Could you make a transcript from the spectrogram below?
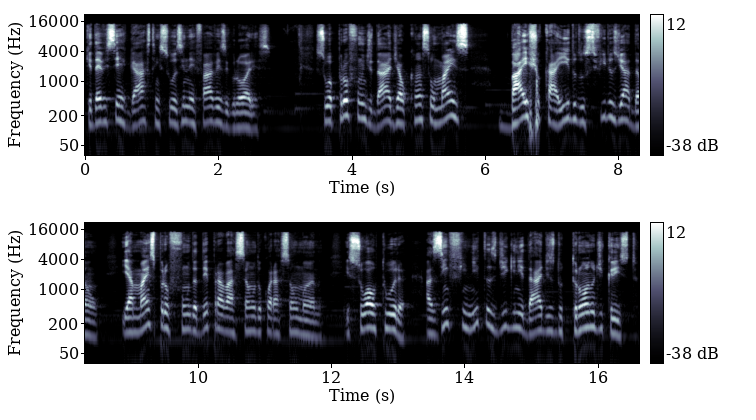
que deve ser gasta em suas inefáveis glórias. Sua profundidade alcança o mais baixo caído dos filhos de Adão e a mais profunda depravação do coração humano, e sua altura, as infinitas dignidades do trono de Cristo.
